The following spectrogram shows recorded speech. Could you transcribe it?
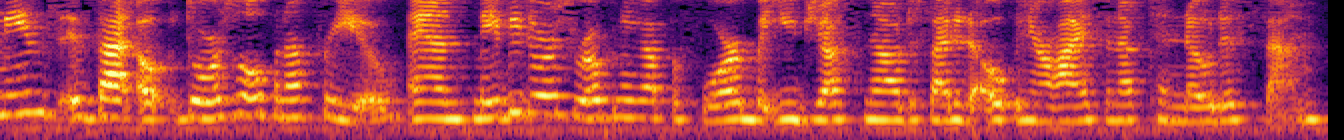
means is that oh, doors will open up for you. And maybe doors were opening up before, but you just now decided to open your eyes enough to notice them.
